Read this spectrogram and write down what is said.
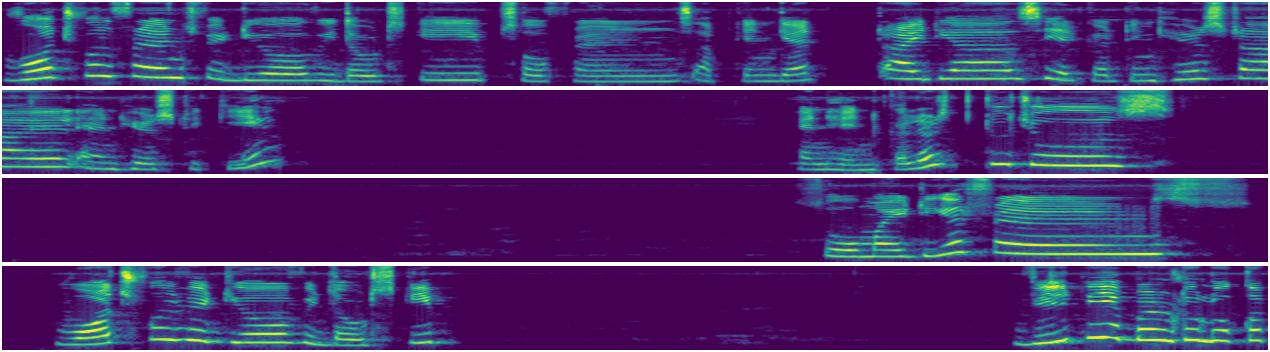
Watch full friends video without skip so friends up can get ideas, hair cutting hairstyle and hair sticking and hand colors to choose. So my dear friends, watch full video without skip. We'll be able to look up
